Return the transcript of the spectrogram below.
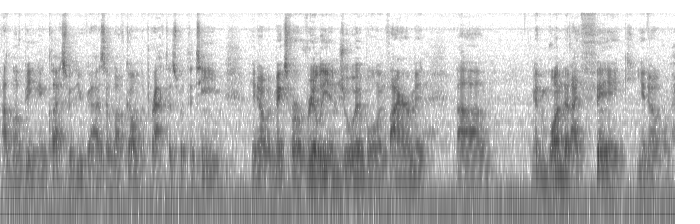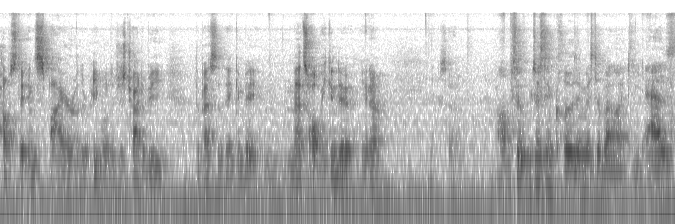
I love being in class with you guys. I love going to practice with the team. You know, it makes for a really enjoyable environment, um, and one that I think you know helps to inspire other people to just try to be the best that they can be, and that's all we can do. You know, so. Um, so just in closing, Mr. Bielecki, as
